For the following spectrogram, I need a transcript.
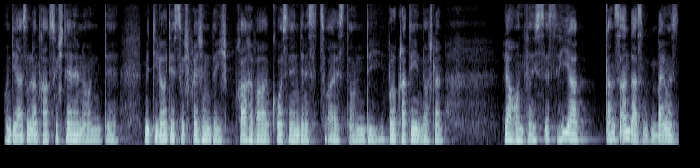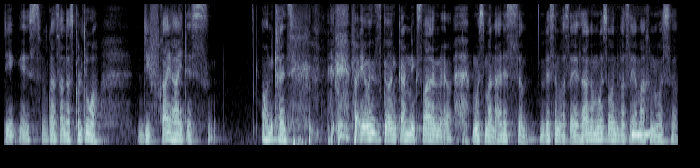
und den Asylantrag zu stellen und äh, mit den Leuten zu sprechen. Die Sprache war große Hindernis zuerst und die Bürokratie in Deutschland. Ja, und es ist hier ganz anders bei uns, die ist ganz anders Kultur. Die Freiheit ist ohne Grenze. Bei uns man kann nichts machen, muss man alles äh, wissen, was er sagen muss und was er machen muss. äh,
